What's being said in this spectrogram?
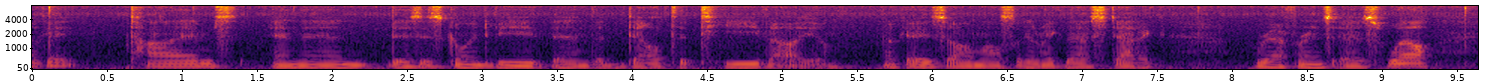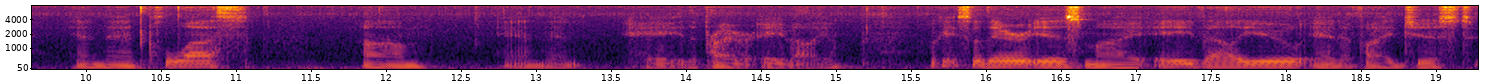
Okay, times, and then this is going to be then the delta t value. Okay, so I'm also going to make that a static reference as well, and then plus, um, and then a, the prior a value. Okay, so there is my a value, and if I just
